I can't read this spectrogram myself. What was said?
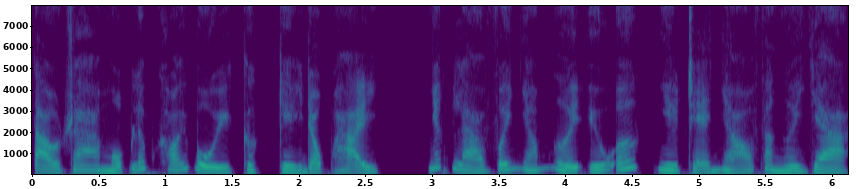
tạo ra một lớp khói bụi cực kỳ độc hại, nhất là với nhóm người yếu ớt như trẻ nhỏ và người già.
